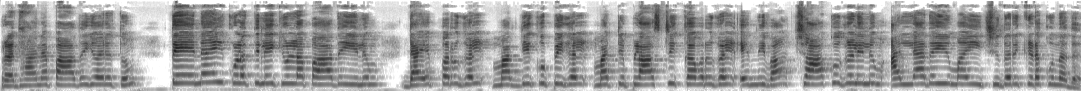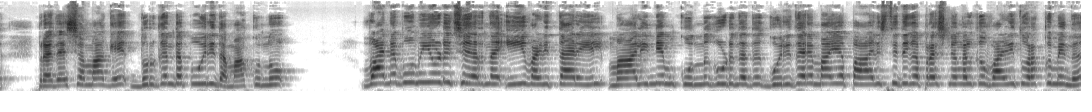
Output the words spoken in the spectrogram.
പ്രധാന പാതയോരത്തും തേനായി കുളത്തിലേക്കുള്ള പാതയിലും ഡയപ്പറുകൾ മദ്യക്കുപ്പികൾ മറ്റ് പ്ലാസ്റ്റിക് കവറുകൾ എന്നിവ ചാക്കുകളിലും അല്ലാതെയുമായി ചിതറിക്കിടക്കുന്നത് പ്രദേശമാകെ ദുർഗന്ധപൂരിതമാക്കുന്നു. വനഭൂമിയോട് ചേർന്ന ഈ വഴിത്താരയിൽ മാലിന്യം കുന്നുകൂടുന്നത് ഗുരുതരമായ പാരിസ്ഥിതിക പ്രശ്നങ്ങൾക്ക് വഴി തുറക്കുമെന്ന്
